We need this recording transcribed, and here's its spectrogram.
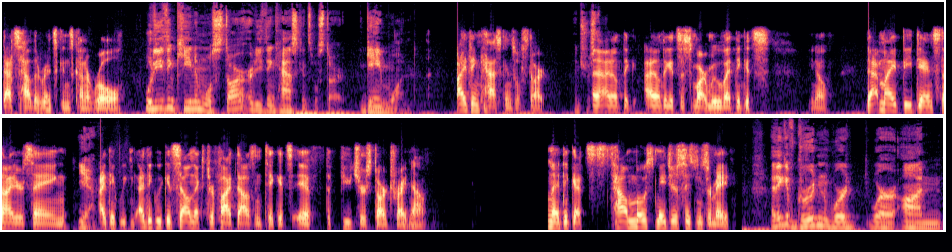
that's how the Redskins kind of roll. Well, do you think Keenum will start, or do you think Haskins will start game one? I think Haskins will start. Interesting. And I don't think I don't think it's a smart move. I think it's, you know, that might be Dan Snyder saying, yeah. I think we can, I think we could sell an extra five thousand tickets if the future starts right now. And I think that's how most major decisions are made. I think if Gruden were were on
